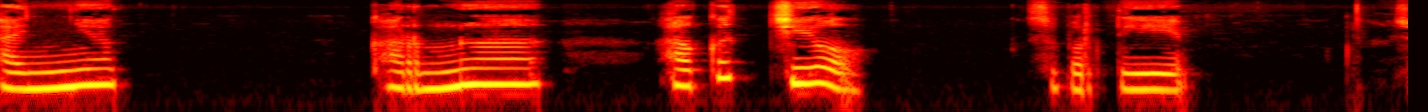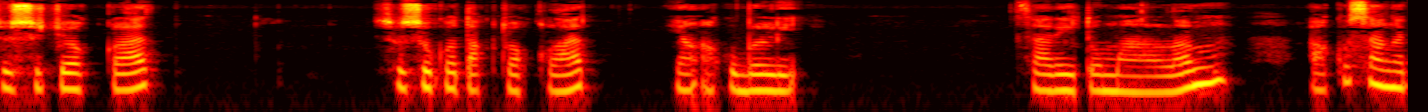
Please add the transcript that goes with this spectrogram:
hanya karena hal kecil seperti susu coklat, susu kotak coklat yang aku beli. Saat itu malam, aku sangat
